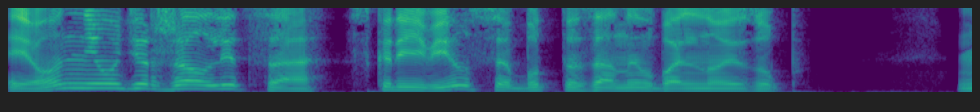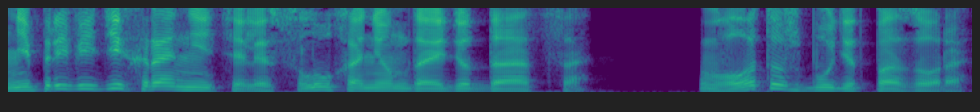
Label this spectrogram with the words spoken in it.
И он не удержал лица, скривился, будто заныл больной зуб. Не приведи хранители, слух о нем дойдет до отца. Вот уж будет позора.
